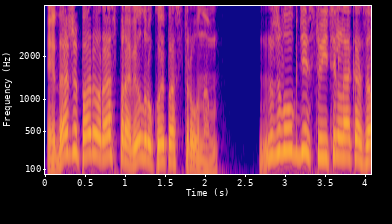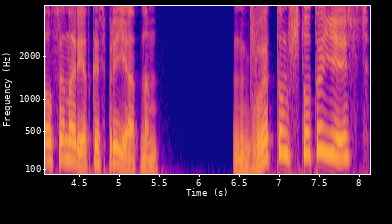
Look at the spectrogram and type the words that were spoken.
и даже пару раз провел рукой по струнам. Звук действительно оказался на редкость приятным. «В этом что-то есть»,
